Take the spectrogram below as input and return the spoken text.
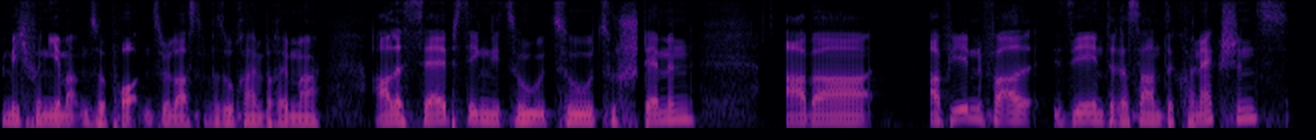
mich von jemandem supporten zu lassen, versuche einfach immer alles selbst irgendwie zu, zu, zu stemmen. Aber auf jeden Fall sehr interessante Connections.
